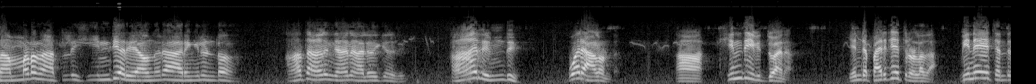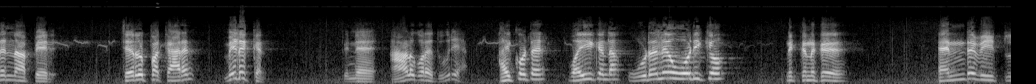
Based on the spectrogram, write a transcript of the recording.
നമ്മുടെ നാട്ടിൽ ഹിന്ദി അറിയാവുന്നവർ ആരെങ്കിലും ഉണ്ടോ? അതാണ് ഞാൻ ആലോചിക്കുന്നത്. ആരുണ്ട്? ഒരാളുണ്ട്. ആ ഹിന്ദി വിദ്വാന. എന്റെ പരിചയത്തിലുള്ളതാ. വിനയചന്ദ്രൻ എന്നാ പേര്. ചെറുപ്പക്കാരൻ മിടുക്കൻ. പിന്നെ ആൾ കുറെ ദൂരെയാ. ആയിക്കോട്ടെ വൈകിക്കണ്ട. ഉടനെ ഓടിക്കോ. നിക്ക് നിക്ക്. എന്റെ വീട്ടിൽ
